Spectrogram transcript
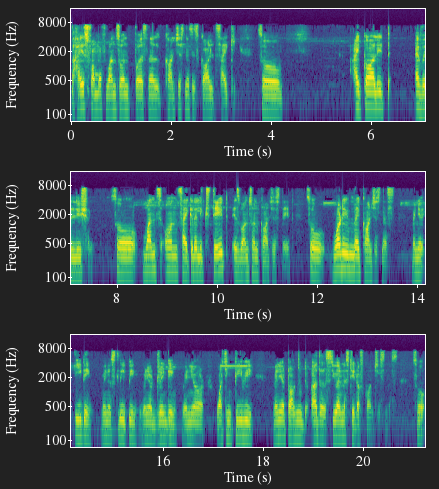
the highest form of one's own personal consciousness is called psyche. So I call it evolution. So one's own psychedelic state is one's own conscious state. So what do you by consciousness? When you're eating, when you're sleeping, when you're drinking, when you're watching TV, when you're talking to others, you are in a state of consciousness. So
